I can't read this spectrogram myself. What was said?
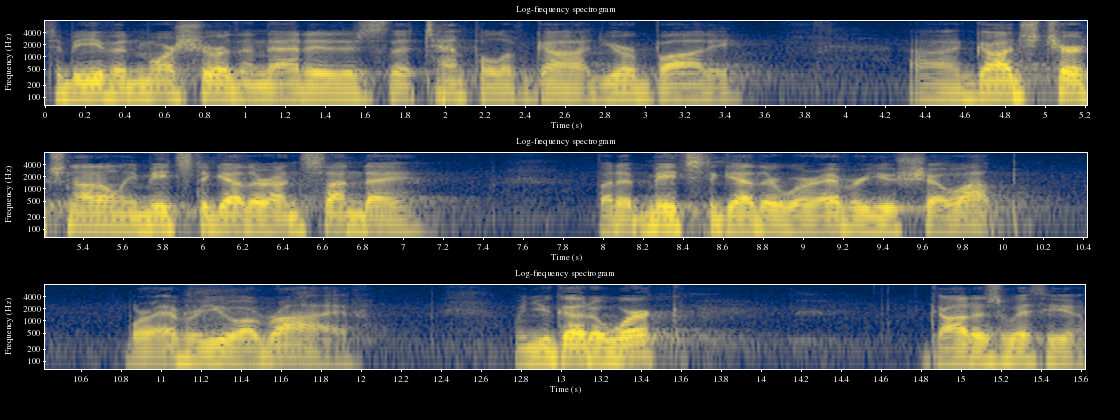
to be even more sure than that, it is the temple of God, your body. Uh, God's church not only meets together on Sunday, but it meets together wherever you show up, wherever you arrive. When you go to work, God is with you.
